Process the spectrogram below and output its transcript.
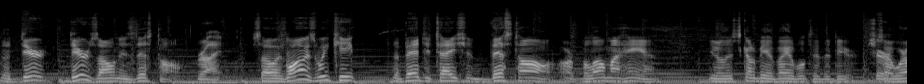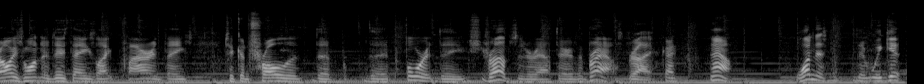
the deer, deer zone is this tall. Right. So as long as we keep the vegetation this tall or below my hand, you know, it's going to be available to the deer. Sure. So we're always wanting to do things like firing things to control the, the, the, for, the shrubs that are out there, the browse. Right. Okay. Now, one that, that we get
